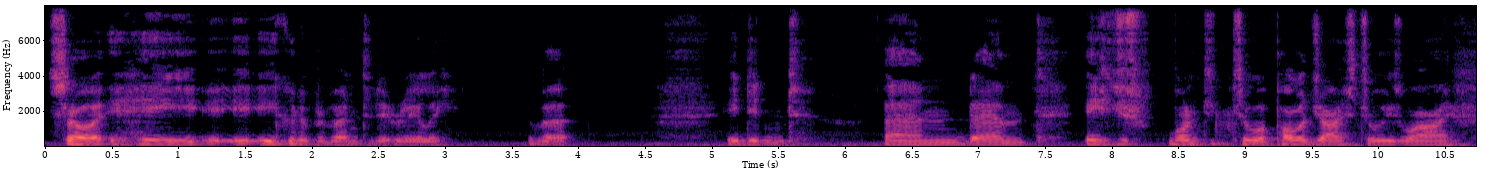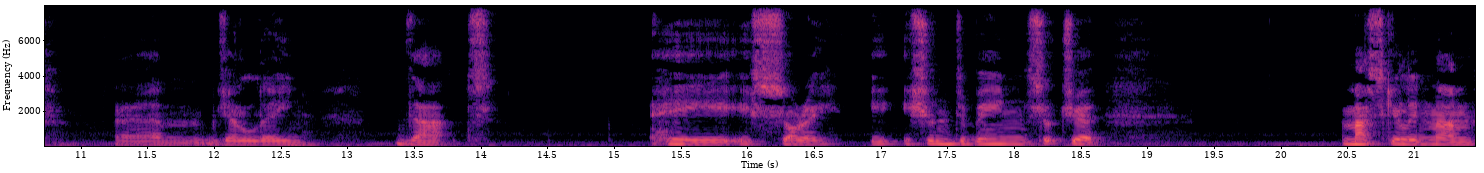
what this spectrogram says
so he, he he could have prevented it really, but he didn't. And um, he's just wanted to apologise to his wife, um, Geraldine, that he is sorry. He, he shouldn't have been such a masculine man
